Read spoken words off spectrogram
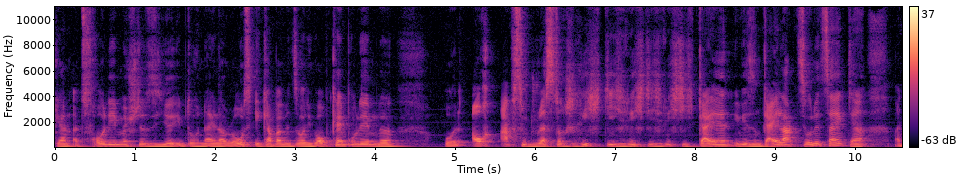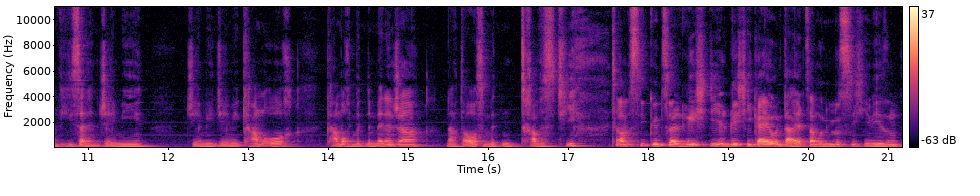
gern als Frau leben möchte. Siehe eben doch Nyla Rose. Ich habe damit so überhaupt kein Problem, ne? Und auch absolut wrestlerisch richtig, richtig, richtig geil. Gewesen, geile Aktion gezeigt, ja. Man, wie hieß er denn? Jamie Jamie, Jamie kam auch, kam auch mit einem Manager nach draußen mit einem Travestie, Travestie-Künstler, richtig, richtig geil, unterhaltsam und lustig gewesen.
